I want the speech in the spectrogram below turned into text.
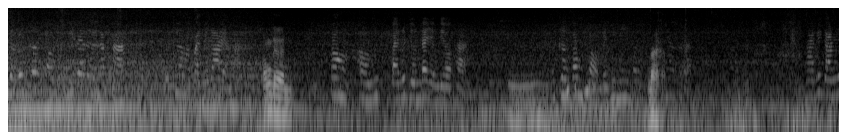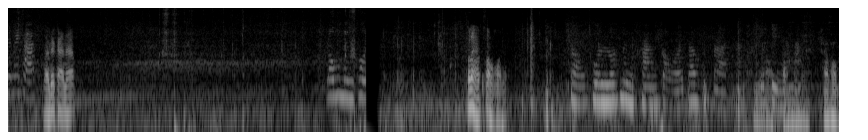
เดี๋ยวรถเครื่องจอดตรงนี้ได้เลยนะคะรถเครื่องเราไปไม่ได้อะค่ะ ต้องเดินต้องเอารถไปรถยนต์ได้อย่างเดียวค่ะอืมรถเครื่องต้องจอดไปที่นี่ได้ครับ เนี่ยค่ะมาด้วยกันใช่ไหมคะมาด้วยกันนะครับ ลงหนึ่งคนเท่าไหร่ครับสองคนอะสองคนรถหนึ่งพันสองร้อยเก้าสิบบาทค่ะอันนี้รถออกเก่งตามนะนี้คะนะครับผม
